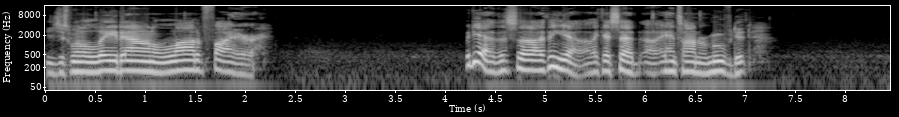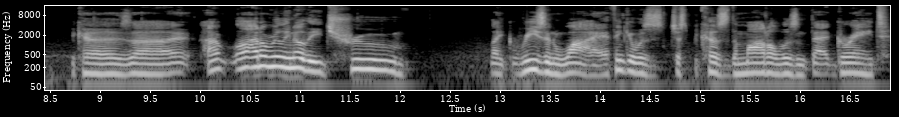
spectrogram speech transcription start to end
you just want to lay down a lot of fire. But yeah, this uh, I think yeah, like I said, uh, Anton removed it because uh, I, well, I don't really know the true like reason why. I think it was just because the model wasn't that great,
